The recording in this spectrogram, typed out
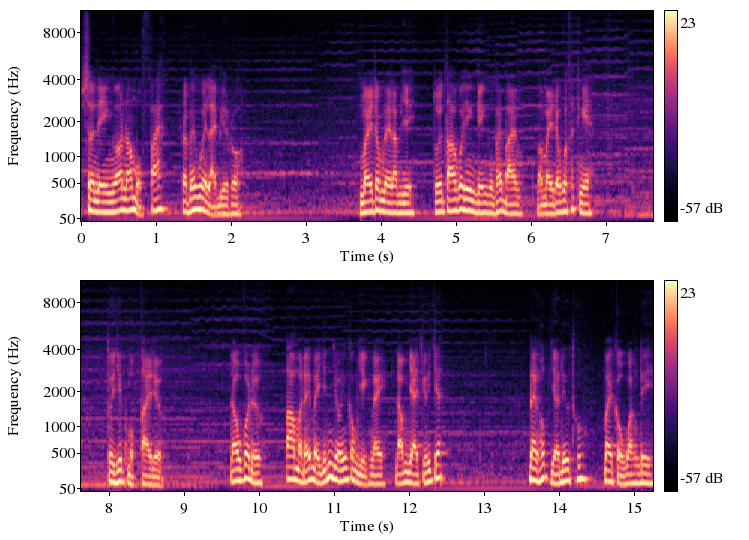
Sunny ngó nó một phát Rồi mới quay lại bureau Mày trong này làm gì Tụi tao có những chuyện cũng phải bàn Mà mày đâu có thích nghe Tôi giúp một tay được Đâu có được Tao mà để mày dính vô những công việc này Là ông già chửi chết Đang hút vợ điếu thuốc Michael quăng đi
